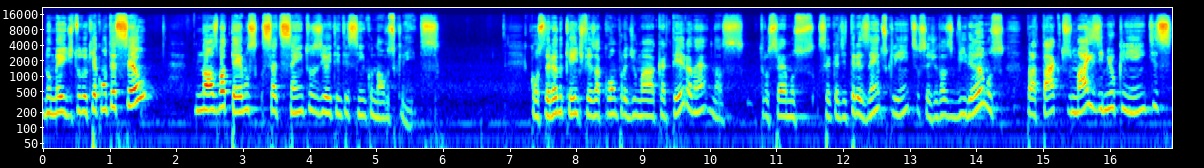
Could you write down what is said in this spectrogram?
no meio de tudo o que aconteceu, nós batemos 785 novos clientes. Considerando que a gente fez a compra de uma carteira, né, nós trouxemos cerca de 300 clientes, ou seja, nós viramos para Tactus mais de mil clientes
